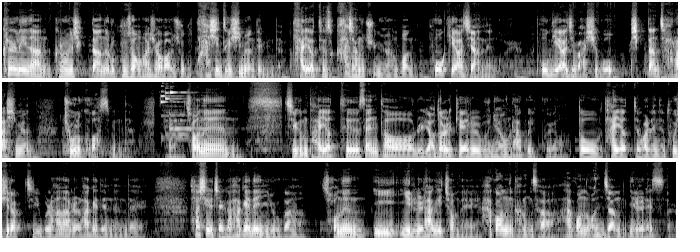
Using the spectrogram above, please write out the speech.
클린한 그런 식단으로 구성하셔가지고 다시 드시면 됩니다. 다이어트에서 가장 중요한 건 포기하지 않는 거예요 포기하지 마시고 식단 잘 하시면 좋을 것 같습니다. 네, 저는 지금 다이어트 센터를 8개를 운영을 하고 있고요. 또 다이어트 관련된 도시락집을 하나를 하게 됐는데 사실 제가 하게 된 이유가 저는 이 일을 하기 전에 학원 강사, 학원 원장 일을 했어요.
